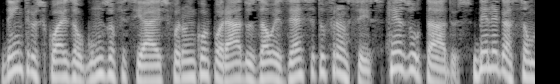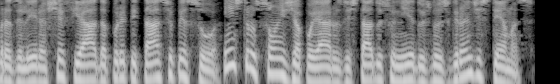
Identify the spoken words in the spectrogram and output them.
dentre os quais alguns oficiais foram incorporados ao exército francês. Resultados, delegação brasileira chefiada por Epitácio Pessoa, instruções de apoiar os Estados Unidos nos grandes temas,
